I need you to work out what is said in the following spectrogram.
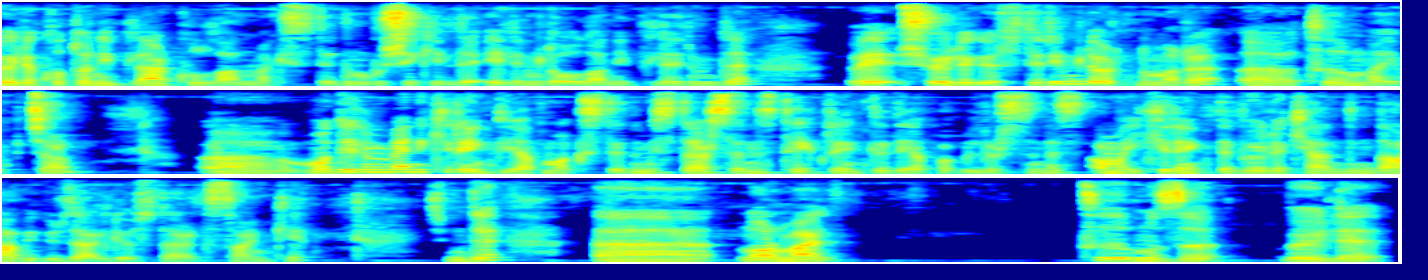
Böyle koton ipler kullanmak istedim. Bu şekilde elimde olan iplerimdi. Ve şöyle göstereyim. 4 numara e, tığımla yapacağım. Modelimi ben iki renkli yapmak istedim. İsterseniz tek renkli de yapabilirsiniz. Ama iki renkte böyle kendini daha bir güzel gösterdi sanki. Şimdi normal tığımızı böyle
